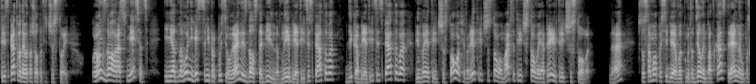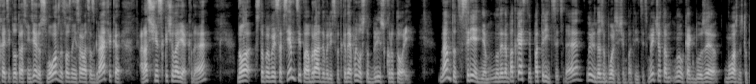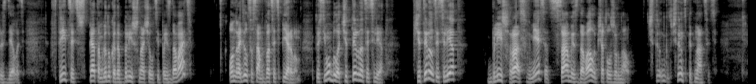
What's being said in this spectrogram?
35-го, да, я вот нашел по 36-й. И он издавал раз в месяц, и ни одного ни месяца не пропустил. Он реально издал стабильно в ноябре 35-го, в декабре 35-го, в январе 36-го, в феврале 36-го, марте 36-го и апреле 36-го. Да? Что само по себе, вот мы тут делаем подкаст, реально выпускать эпизод раз в неделю сложно, сложно не сорваться с графика, а нас еще несколько человек, да? Но чтобы вы совсем, типа, обрадовались, вот когда я понял, что Ближ крутой, нам тут в среднем, ну, на этом подкасте по 30, да, ну, или даже больше, чем по 30. Мы что-то, ну, как бы уже можно что-то сделать. В 35 году, когда Блиш начал, типа, издавать, он родился сам в 21-м. То есть ему было 14 лет. В 14 лет Блиш раз в месяц сам издавал и печатал журнал. 14-15.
